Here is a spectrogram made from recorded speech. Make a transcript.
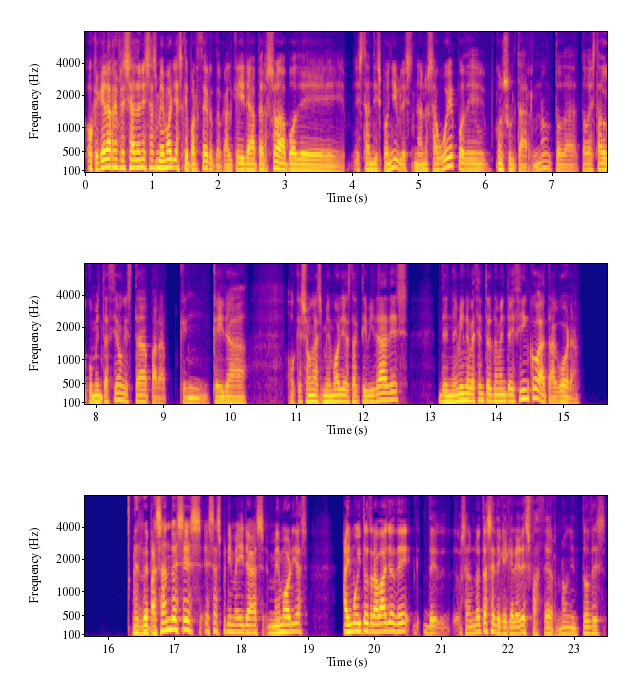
o que queda reflexado nesas memorias que, por certo, calqueira persoa pode están disponibles na nosa web, pode consultar, non? Toda, toda esta documentación está para quen queira o que son as memorias de actividades dende 1995 ata agora. Repasando eses, esas primeiras memorias, hai moito traballo de, de o sea, notase de que queredes facer, non? Entonces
